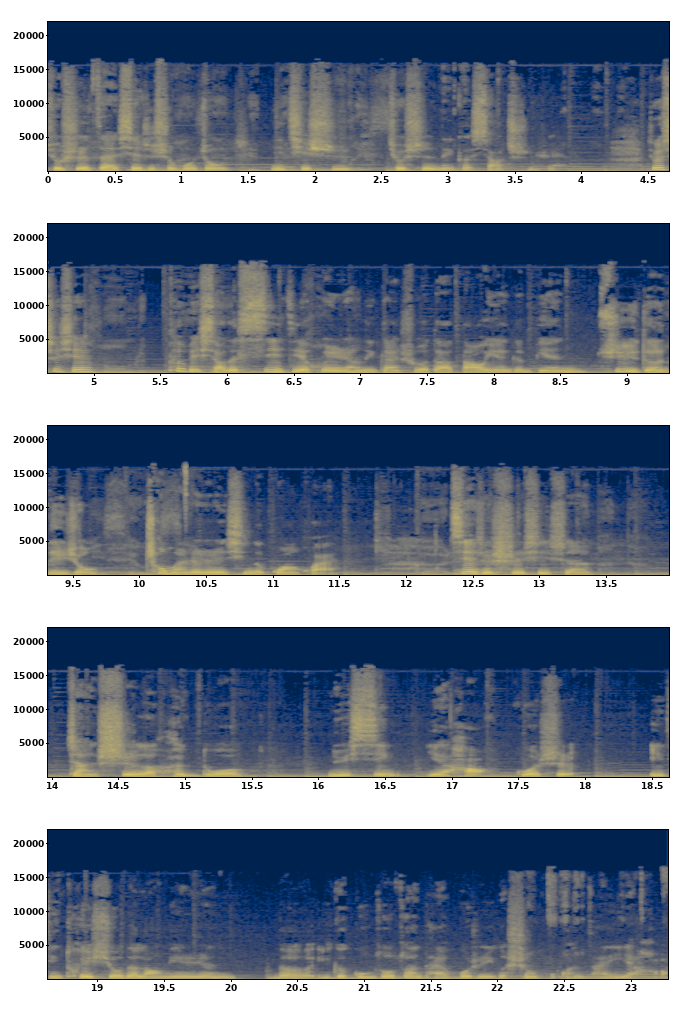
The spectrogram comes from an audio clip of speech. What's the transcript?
就是在现实生活中，你其实就是那个小职员，就这些特别小的细节，会让你感受到导演跟编剧的那种充满着人性的关怀。借着实习生，展示了很多女性也好，或是已经退休的老年人的一个工作状态，或者一个生活状态也好，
